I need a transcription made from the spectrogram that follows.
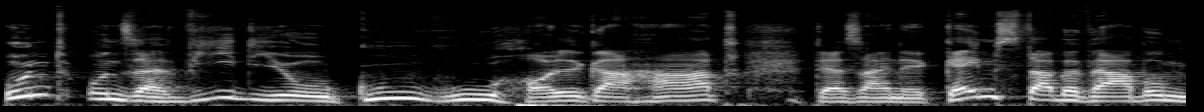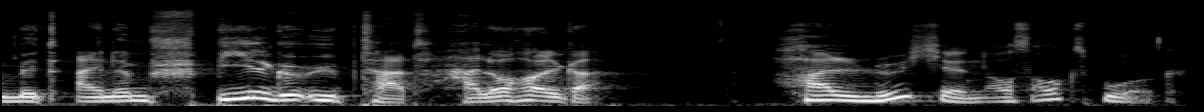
und unser Videoguru Holger Hart, der seine GameStar-Bewerbung mit einem Spiel geübt hat. Hallo Holger. Hallöchen aus Augsburg.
